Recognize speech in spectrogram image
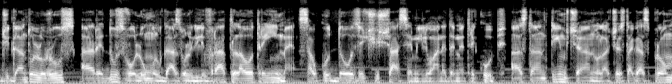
Gigantul rus a redus volumul volumul gazului livrat la o treime sau cu 26 milioane de metri cubi. Asta în timp ce anul acesta Gazprom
